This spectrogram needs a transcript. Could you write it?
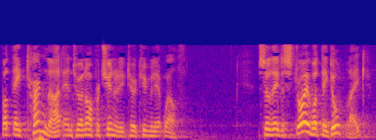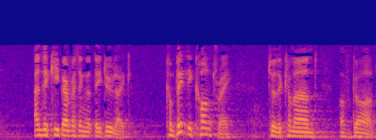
But they turn that into an opportunity to accumulate wealth. So they destroy what they don't like, and they keep everything that they do like. Completely contrary to the command of God.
